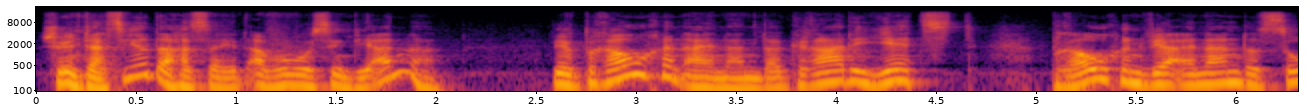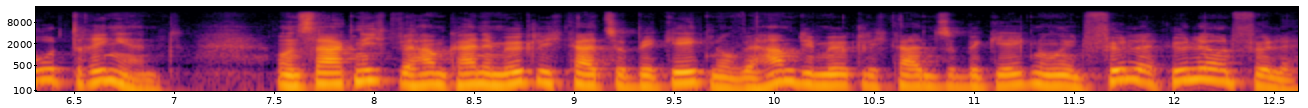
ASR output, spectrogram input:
Schön, dass ihr da seid, aber wo sind die anderen? Wir brauchen einander, gerade jetzt brauchen wir einander so dringend. Und sag nicht, wir haben keine Möglichkeit zur Begegnung. Wir haben die Möglichkeiten zur Begegnung in Fülle, Hülle und Fülle.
